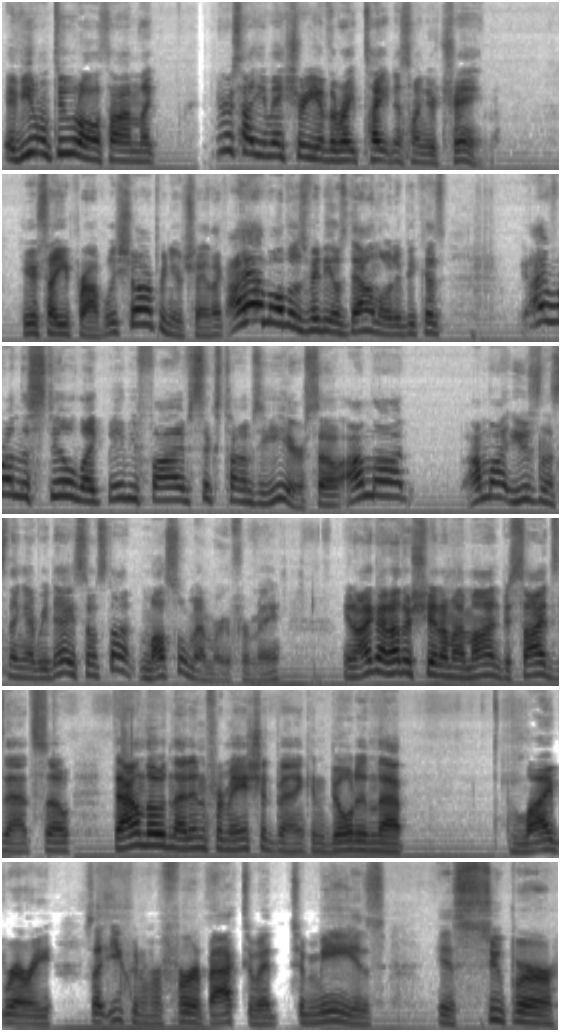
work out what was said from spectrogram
if you don't do it all the time, like, here's how you make sure you have the right tightness on your chain. Here's how you properly sharpen your chain. Like, I have all those videos downloaded because I run the Stihl like maybe five, six times a year. So I'm not I'm not using this thing every day, so it's not muscle memory for me. You know, I got other shit on my mind besides that. So downloading that information bank and building that library so that you can refer back to it to me is is super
